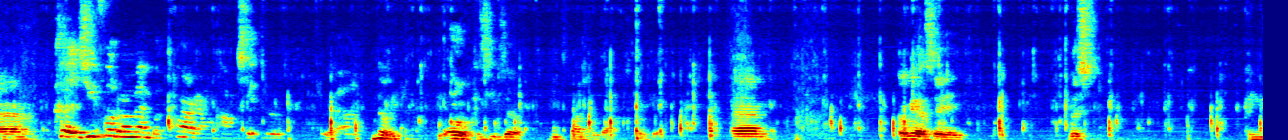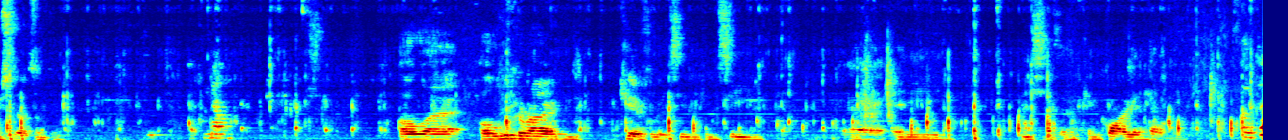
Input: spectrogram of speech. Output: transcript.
Um, Because you've got to remember, Quarion can't see it through. through it. No, he, oh, because he's a he's magical darkness. Okay. Um. Okay, I'll say this. Can you smell something? No. I'll uh, I'll look around carefully to see if we can see uh, any species and can quarry and help me. Okay,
